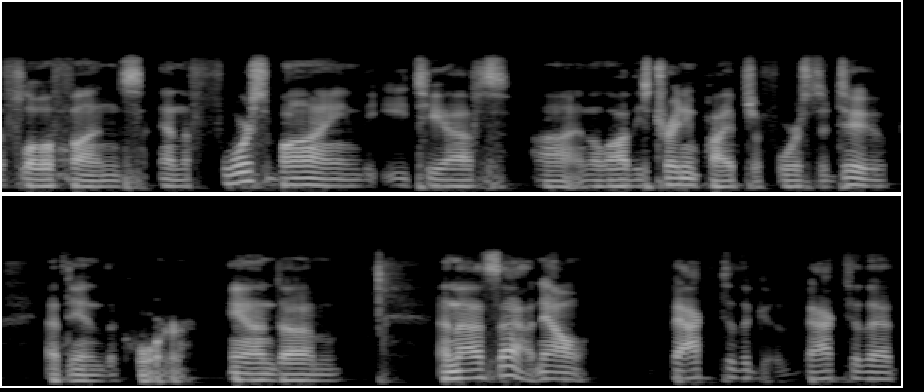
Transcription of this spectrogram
the flow of funds and the force buying the ETFs uh, and a lot of these trading pipes are forced to do at the end of the quarter. And um, and that's that. Now back to the back to that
